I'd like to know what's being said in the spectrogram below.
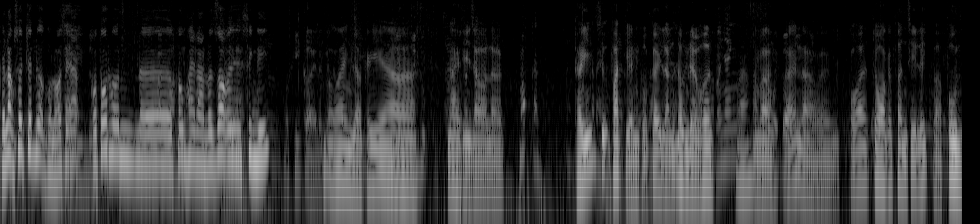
cái năng suất chất lượng của nó sẽ có tốt hơn ờ, không hay là nó do cái sinh lý? Cáo anh là cái à, này thì giờ là thấy sự phát triển của cây là nó đồng đều hơn nhanh. Vâng. À, vâng đấy là có cho cái phân silic và phun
